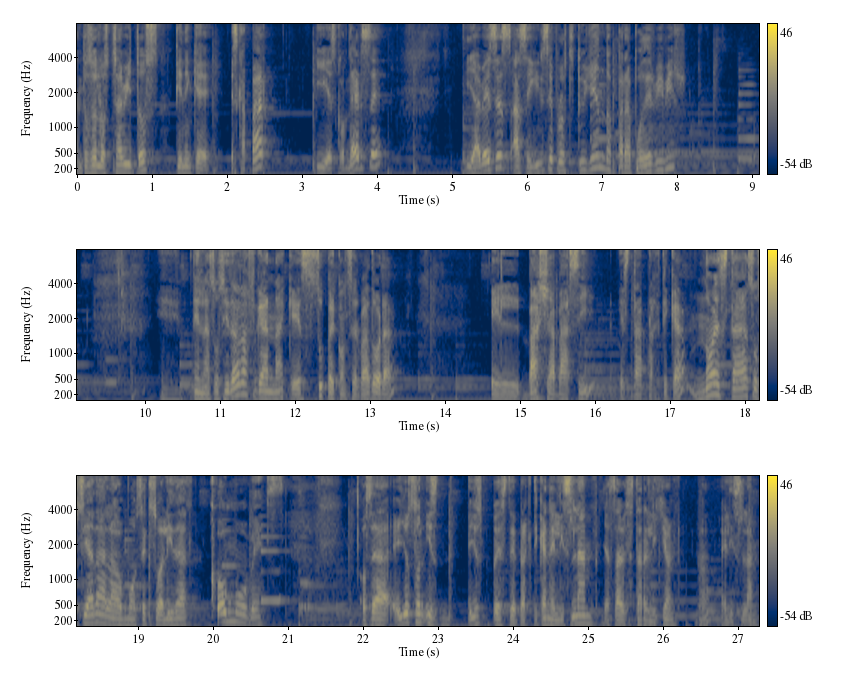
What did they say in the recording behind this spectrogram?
Entonces los chavitos tienen que escapar y esconderse y a veces a seguirse prostituyendo para poder vivir. Eh, en la sociedad afgana, que es súper conservadora, el Basha Basi esta práctica no está asociada a la homosexualidad. ¿Cómo ves? O sea, ellos son ellos este, practican el Islam, ya sabes, esta religión, ¿no? El Islam.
